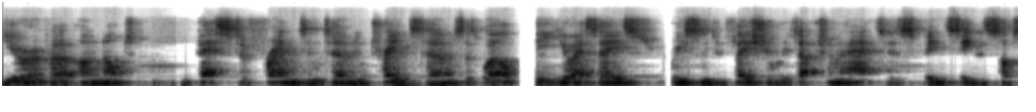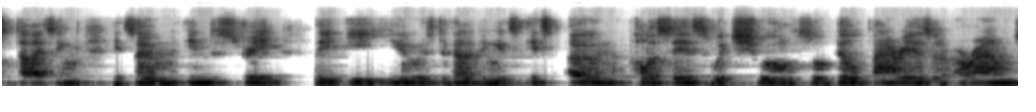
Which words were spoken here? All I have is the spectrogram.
Europe are, are not best of friends in term in trade terms as well. The USA's recent Inflation Reduction Act has been seen as subsidizing its own industry the EU is developing its its own policies, which will sort of build barriers around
